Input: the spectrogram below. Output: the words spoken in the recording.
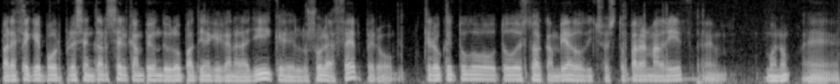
parece que por presentarse el campeón de Europa tiene que ganar allí, que lo suele hacer, pero creo que todo, todo esto ha cambiado. Dicho esto, para el Madrid, eh, bueno, eh,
